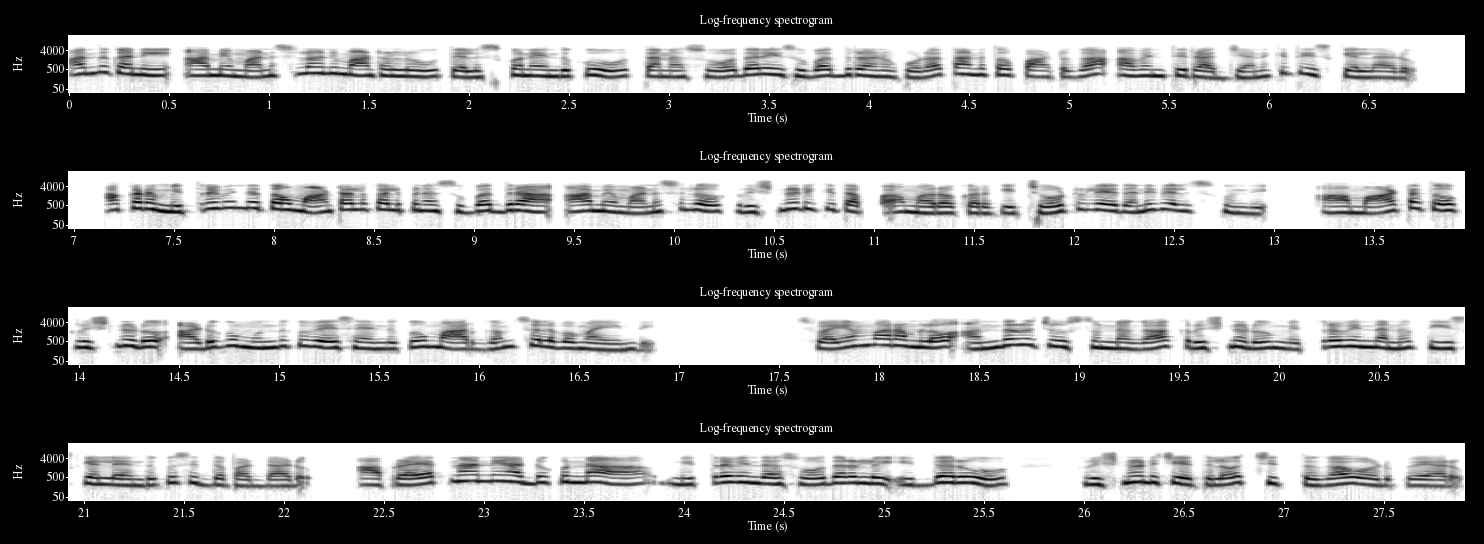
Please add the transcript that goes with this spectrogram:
అందుకని ఆమె మనసులోని మాటలు తెలుసుకునేందుకు తన సోదరి సుభద్రను కూడా తనతో పాటుగా అవంతి రాజ్యానికి తీసుకెళ్ళాడు. అక్కడ మిత్రవిందతో మాటలు కలిపిన సుభద్ర ఆమె మనసులో కృష్ణుడికి తప్ప మరొకరికి చోటు లేదని తెలుసుకుంది. ఆ మాటతో కృష్ణుడు అడుగు ముందుకు వేసేందుకు మార్గం సులభమైంది. స్వయంవరంలో అందరూ చూస్తుండగా కృష్ణుడు మిత్రవిందను తీసుకెళ్ళేందుకు సిద్ధపడ్డాడు. ఆ ప్రయత్నాన్ని అడ్డుకున్న మిత్రవింద సోదరులు ఇద్దరూ కృష్ణుడి చేతిలో చిత్తుగా ఓడిపోయారు.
